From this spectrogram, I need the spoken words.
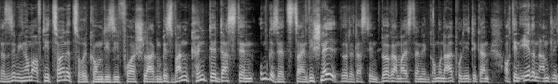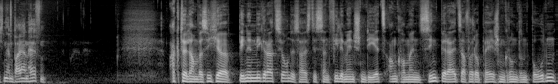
Lassen Sie mich noch mal auf die Zäune zurückkommen, die Sie vorschlagen. Bis wann könnte das denn umgesetzt sein? Wie schnell würde das den Bürgermeistern, den Kommunalpolitikern, auch den Ehrenamtlichen in Bayern helfen? Aktuell haben wir sicher Binnenmigration, das heißt, es sind viele Menschen, die jetzt ankommen, sind bereits auf europäischem Grund und Boden.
